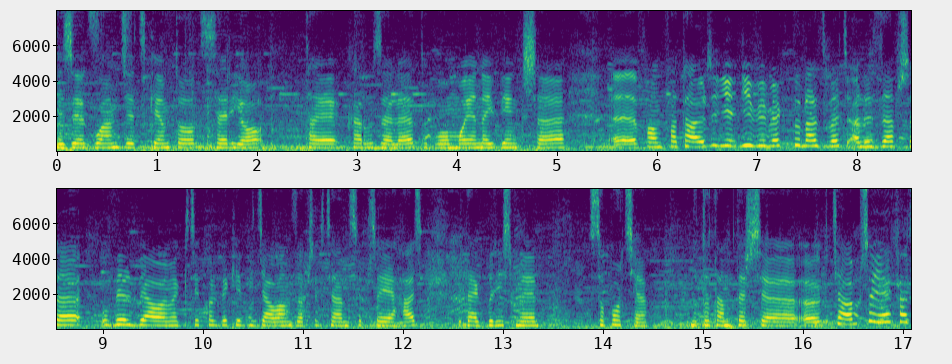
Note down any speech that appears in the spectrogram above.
Jezu, jak byłam dzieckiem, to serio te karuzele to było moje największe e, fan fatal, że nie, nie wiem jak to nazwać, ale zawsze uwielbiałam, jak gdziekolwiek je widziałam, zawsze chciałam się przejechać. I tak byliśmy w Sopocie, no to tam też się e, chciałam przejechać.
